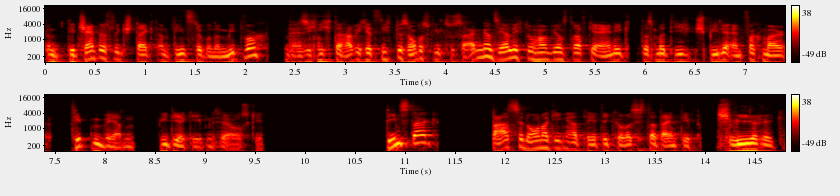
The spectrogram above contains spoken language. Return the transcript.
Die Champions League steigt am Dienstag und am Mittwoch. Weiß ich nicht, da habe ich jetzt nicht besonders viel zu sagen, ganz ehrlich. Darum haben wir uns darauf geeinigt, dass wir die Spiele einfach mal tippen werden, wie die Ergebnisse ausgehen. Dienstag, Barcelona gegen Atletico. Was ist da dein Tipp? Schwierig.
